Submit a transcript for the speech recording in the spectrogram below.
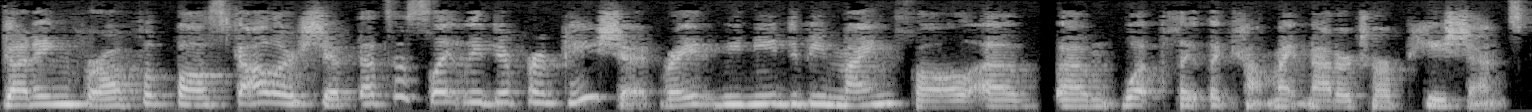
gunning for a football scholarship, that's a slightly different patient, right? We need to be mindful of um, what platelet count might matter to our patients.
